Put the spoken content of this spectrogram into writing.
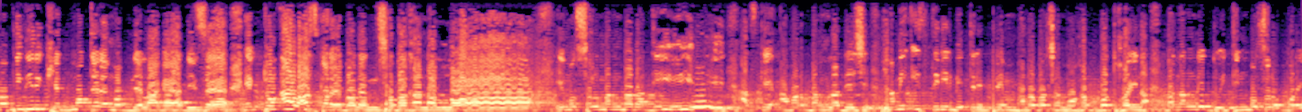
নবীদের খেদমতের মধ্যে লাগায়া দিছে। একটু আওয়াজ করে বলেন, সুবহানাল্লাহ। এই মুসলমান বাবাজি, আজকে আমার বাংলাদেশে স্বামী স্ত্রীর ভিতরে প্রেম, ভালোবাসা, মহাব্বত হয় না। বাদানদের দুই, তিন বছর পরে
